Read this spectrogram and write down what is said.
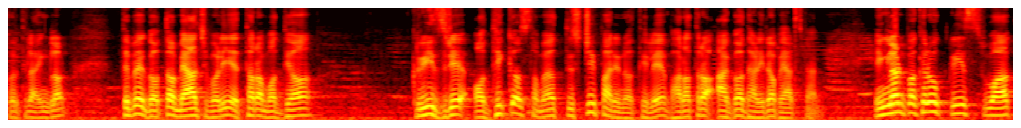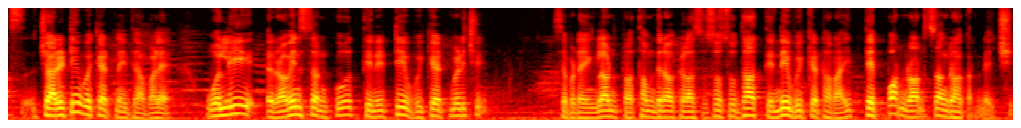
କରିଥିଲା ଇଂଲଣ୍ଡ ତେବେ ଗତ ମ୍ୟାଚ୍ ଭଳି ଏଥର ମଧ୍ୟ କ୍ରିଜ୍ରେ ଅଧିକ ସମୟ ତିଷ୍ଠି ପାରିନଥିଲେ ଭାରତର ଆଗ ଧାଡ଼ିର ବ୍ୟାଟ୍ସମ୍ୟାନ୍ ଇଂଲଣ୍ଡ ପକ୍ଷରୁ କ୍ରିସ୍ ୱାକ୍ସ ଚାରିଟି ୱିକେଟ୍ ନେଇଥିବା ବେଳେ ଓଲି ରବିନସନଙ୍କୁ ତିନିଟି ୱିକେଟ୍ ମିଳିଛି ସେପଟେ ଇଂଲଣ୍ଡ ପ୍ରଥମ ଦିନ ଖେଳ ଶେଷ ସୁଦ୍ଧା ତିନି ୱିକେଟ୍ ହରାଇ ତେପନ ରନ୍ ସଂଗ୍ରହ କରିନେଇଛି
